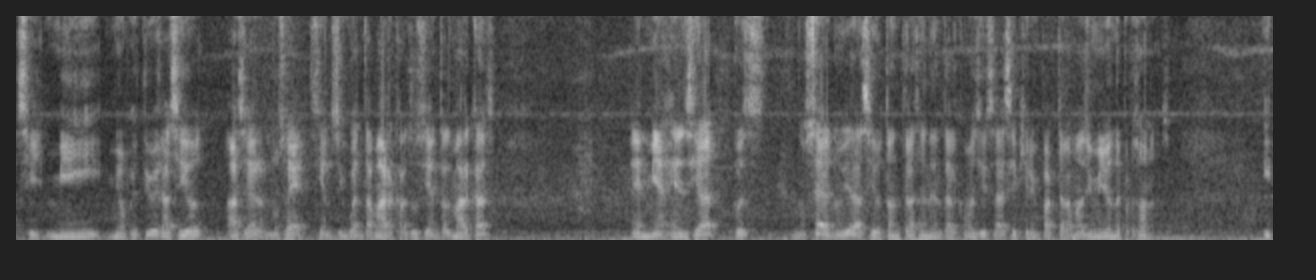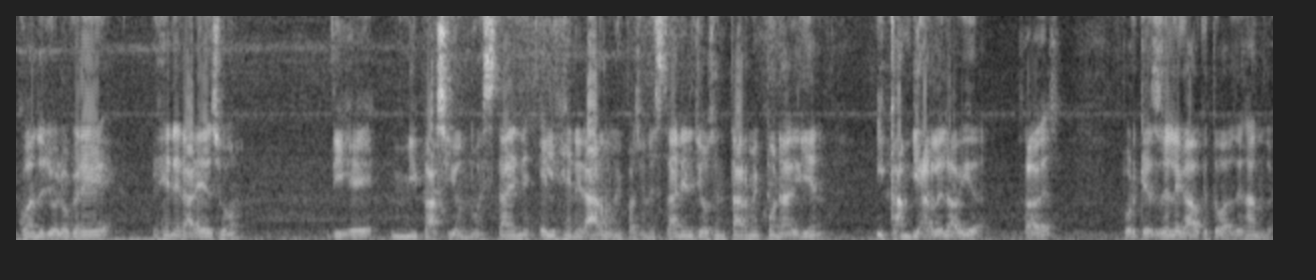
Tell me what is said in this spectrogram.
si mi, mi objetivo hubiera sido hacer, no sé, 150 marcas, 200 marcas, en mi agencia, pues, no sé, no hubiera sido tan trascendental como decir, sabes que quiero impactar a más de un millón de personas. Y cuando yo logré generar eso, dije, mi pasión no está en el generarlo, mi pasión está en el yo sentarme con alguien y cambiarle la vida, ¿sabes? Porque ese es el legado que tú vas dejando.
